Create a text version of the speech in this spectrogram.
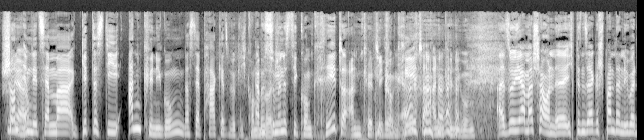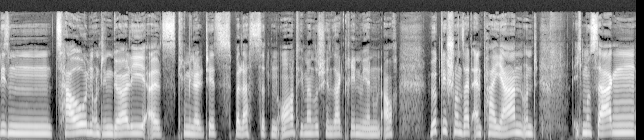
schon Ja. im Dezember gibt es die Ankündigung, dass der Park jetzt wirklich kommen Aber wird. zumindest die konkrete Ankündigung. Die konkrete ja. Ankündigung. Also ja, mal schauen. Äh, Ich bin sehr gespannt dann über diesen Zaun und den Girlie als kriminalitätsbelasteten Ort, wie man so schön sagt, reden wir ja nun auch wirklich schon seit ein paar Jahren. Und ich muss sagen,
